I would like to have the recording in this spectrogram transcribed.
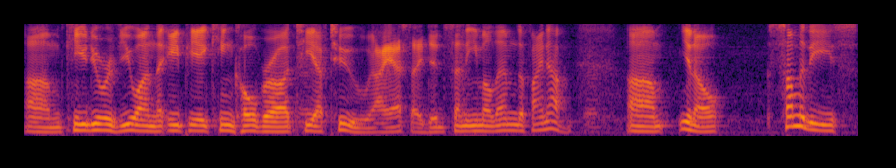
Um, can you do a review on the APA King Cobra TF2? I asked, I did send an email them to find out. Um, you know, some of these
